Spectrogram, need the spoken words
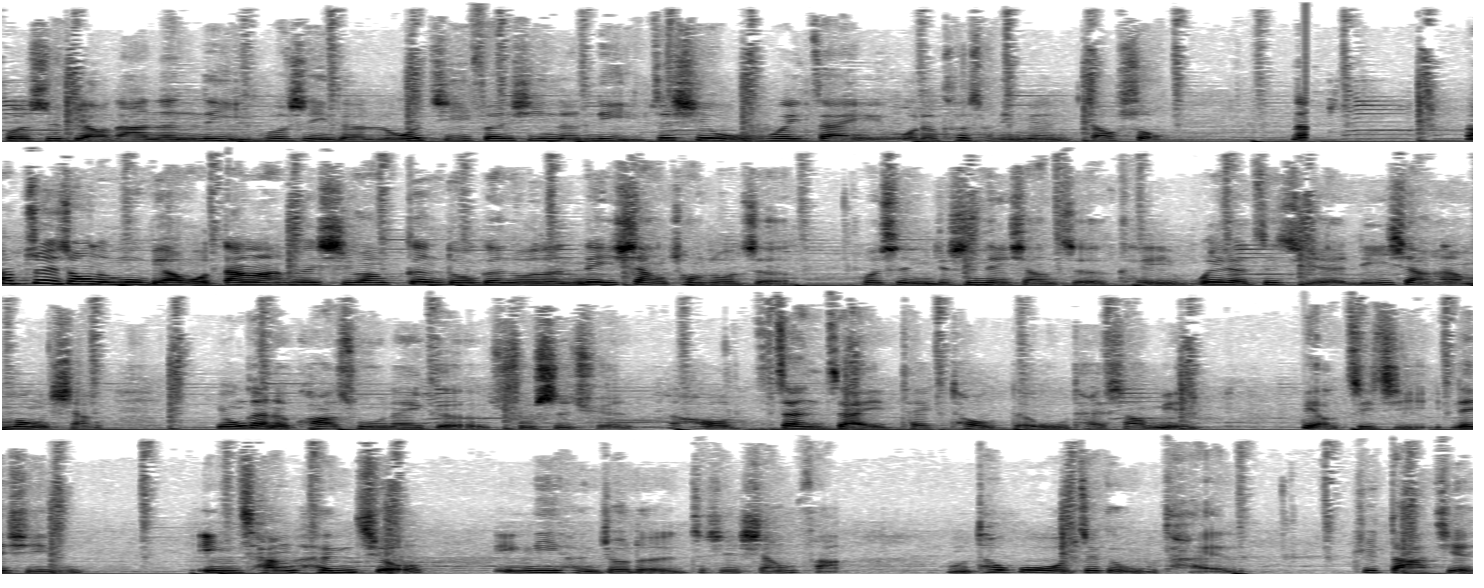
或者是表达能力，或者是你的逻辑分析能力，这些我会在我的课程里面教授。那那最终的目标，我当然会希望更多更多的内向创作者。或是你就是内向者，可以为了自己的理想还有梦想，勇敢的跨出那个舒适圈，然后站在 TED Talk 的舞台上面，表自己内心隐藏很久、隐匿很久的这些想法。我们透过这个舞台去搭建，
